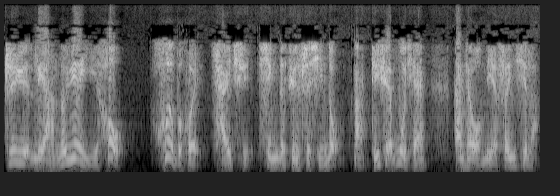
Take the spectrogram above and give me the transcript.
至于两个月以后会不会采取新的军事行动啊？的确，目前刚才我们也分析了，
